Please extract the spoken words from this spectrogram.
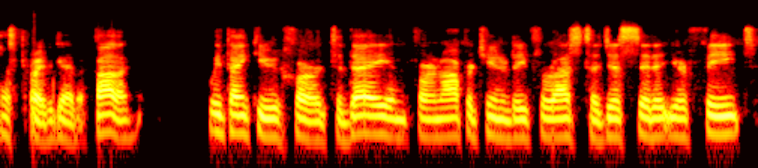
Let's pray together. Father, we thank you for today and for an opportunity for us to just sit at your feet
